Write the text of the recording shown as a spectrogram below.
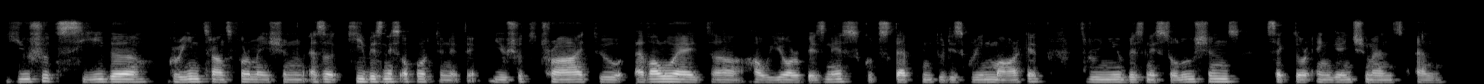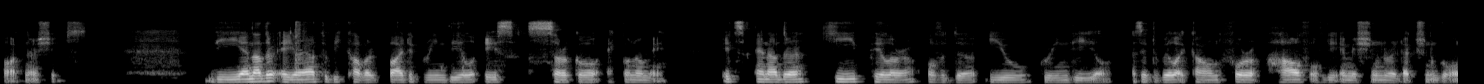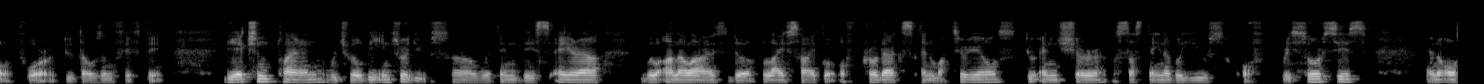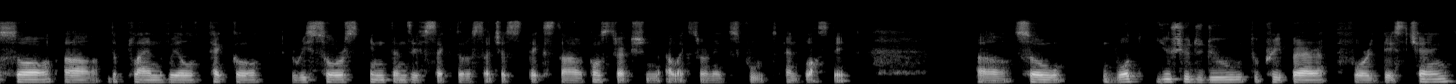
you should see the green transformation as a key business opportunity. You should try to evaluate uh, how your business could step into this green market through new business solutions, sector engagements, and partnerships. The another area to be covered by the Green Deal is circular economy. It's another key pillar of the EU Green Deal as it will account for half of the emission reduction goal for 2050. The action plan, which will be introduced uh, within this area, will analyze the life cycle of products and materials to ensure sustainable use of resources. And also uh, the plan will tackle resource intensive sectors such as textile, construction, electronics, food, and plastic. Uh, so what you should do to prepare for this change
